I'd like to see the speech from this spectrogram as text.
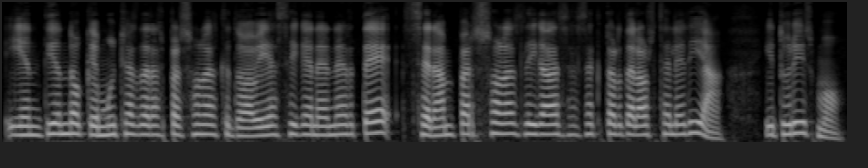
Y entiendo que muchas de las personas que todavía siguen en ERTE serán personas ligadas al sector de la hostelería y turismo.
